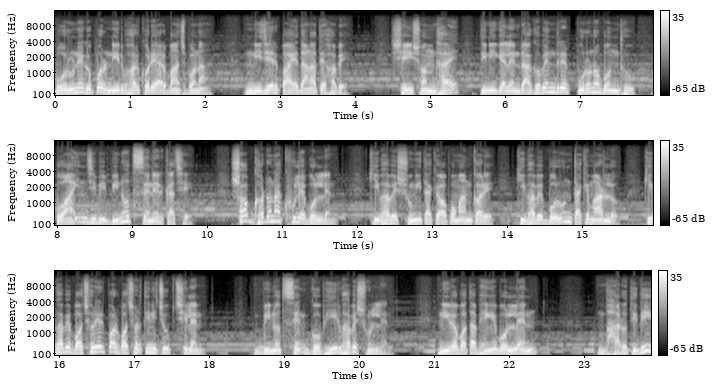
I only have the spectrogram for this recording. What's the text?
বরুণের উপর নির্ভর করে আর বাঁচব না, নিজের পায়ে দাঁড়াতে হবে। সেই সন্ধ্যায় তিনি গেলেন রাঘবেন্দ্রের পুরনো বন্ধু ও আইনজীবী বিনোদ সেনের কাছে। সব ঘটনা খুলে বললেন, কীভাবে সুমি তাকে অপমান করে, কীভাবে বরুণ তাকে মারল, কীভাবে বছরের পর বছর তিনি চুপ ছিলেন। বিনোদ সেন গভীরভাবে শুনলেন। নীরবতা ভেঙে বললেন, ভারতীদি,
